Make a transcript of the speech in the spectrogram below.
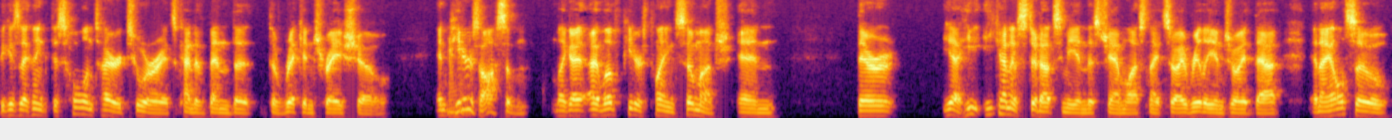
because I think this whole entire tour, it's kind of been the the Rick and Trey show, and Mhm. Peter's awesome. Like I, I love Peter's playing so much, and there, yeah, he he kind of stood out to me in this jam last night, so I really enjoyed that, and I also,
